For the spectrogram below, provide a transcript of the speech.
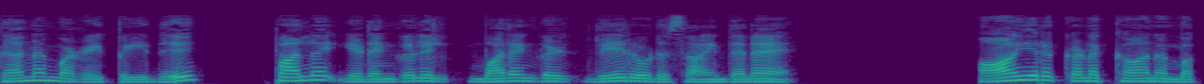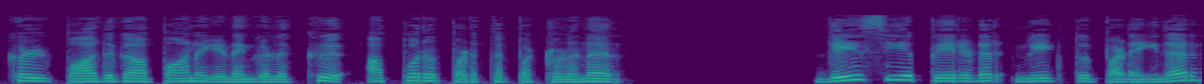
கனமழை பெய்து பல இடங்களில் மரங்கள் வேரோடு சாய்ந்தன. ஆயிரக்கணக்கான மக்கள் பாதுகாப்பான இடங்களுக்கு அப்புறப்படுத்தப்பட்டுள்ளனர். தேசிய பேரிடர் மீட்புப் படையினர்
